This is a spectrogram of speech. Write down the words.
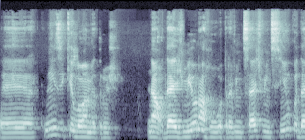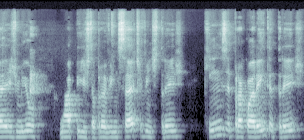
É, 15 quilômetros. Não, 10 mil na rua para 27,25, 10 mil na pista para 27,23, 15 para 43,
